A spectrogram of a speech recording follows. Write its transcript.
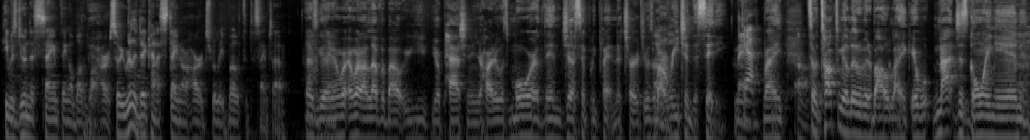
he was doing the same thing on both of our hearts. So he really did kind of stain our hearts, really both at the same time. That's good. And, what, and what I love about you, your passion and your heart, it was more than just simply planting a church. It was about uh-huh. reaching the city. Man, Yeah. Right. Uh-huh. So talk to me a little bit about like it, not just going in and mm.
